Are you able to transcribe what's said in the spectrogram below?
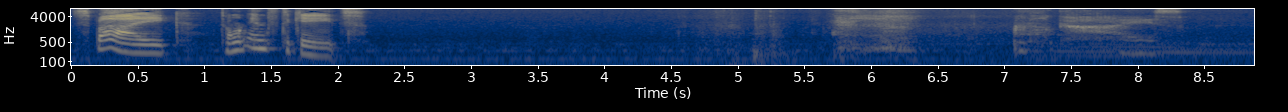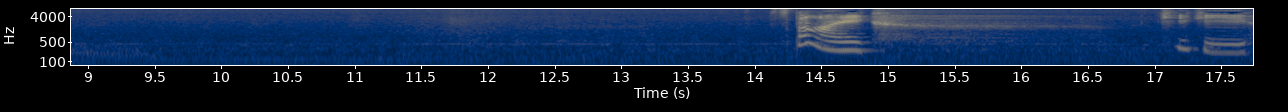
Spike, don't instigate. Spike. Kiki.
